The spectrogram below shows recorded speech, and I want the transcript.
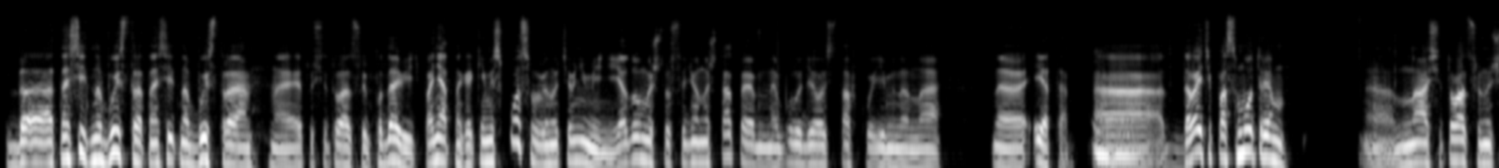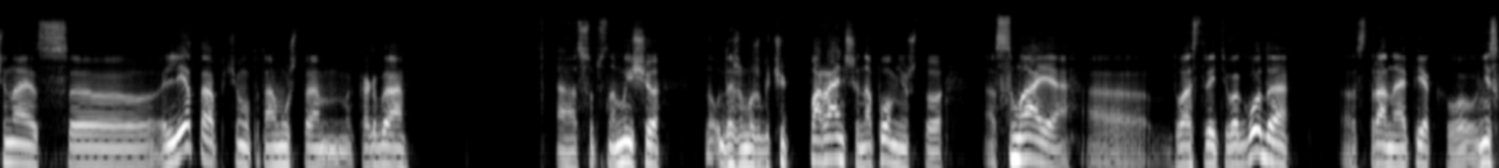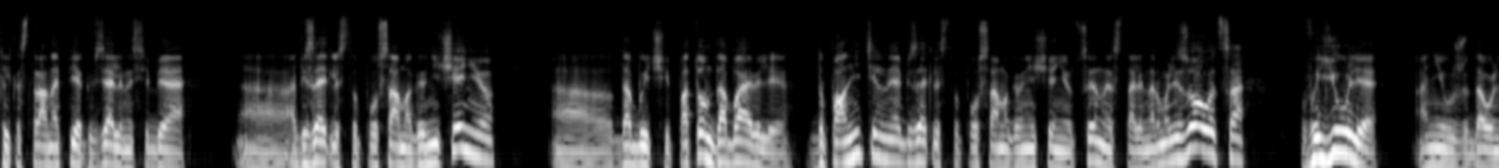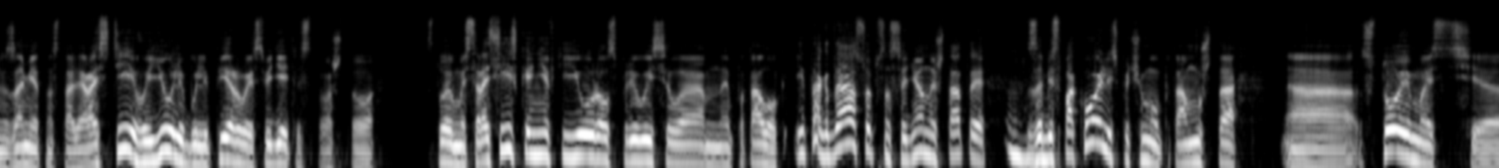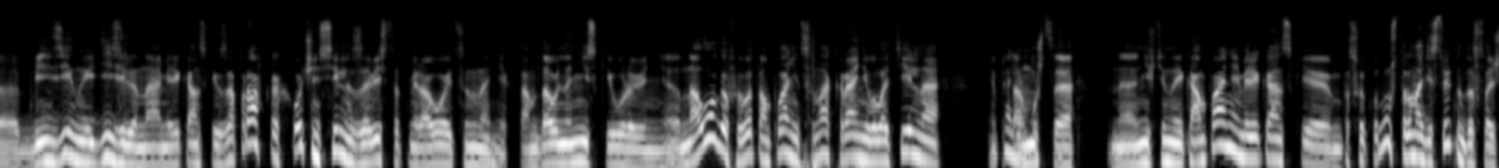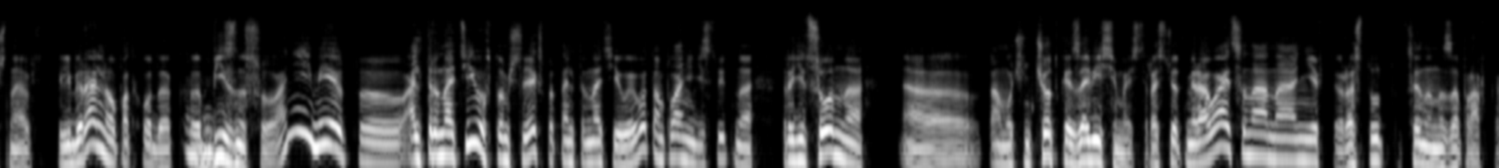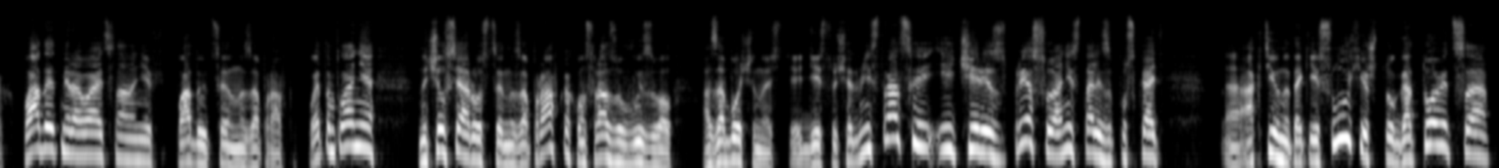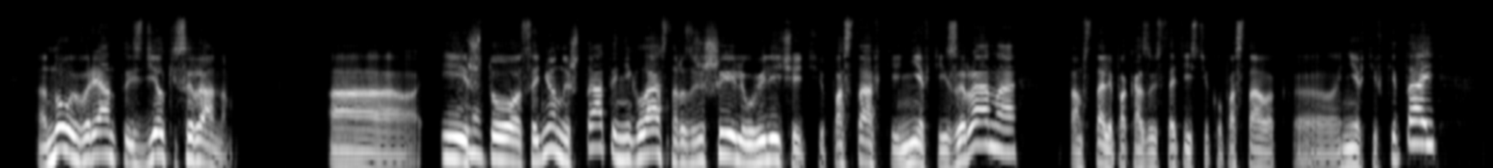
да, относительно быстро, относительно быстро э, эту ситуацию подавить. Понятно, какими способами, но тем не менее. Я думаю, что Соединенные Штаты будут делать ставку именно на это. Угу. Давайте посмотрим на ситуацию, начиная с лета. Почему? Потому что когда, собственно, мы еще ну, даже, может быть, чуть пораньше напомним, что э, с мая 2023 э, года э, страны ОПЕК, несколько стран ОПЕК взяли на себя обязательства по самоограничению добычи, потом добавили дополнительные обязательства по самоограничению, цены стали нормализовываться. В июле они уже довольно заметно стали расти. В июле были первые свидетельства, что стоимость российской нефти Юралс превысила потолок. И тогда, собственно, Соединенные Штаты угу. забеспокоились. Почему? Потому что э, стоимость э, бензина и дизеля на американских заправках очень сильно зависит от мировой цены на нефть. Там довольно низкий уровень налогов, и в этом плане цена крайне волатильна, потому что Э, нефтяные компании американские, поскольку ну, страна действительно достаточно все-таки либерального подхода к угу. бизнесу, они имеют э, альтернативы, в том числе экспортные альтернативы. И в этом плане действительно традиционно э, там очень четкая зависимость. Растет мировая цена на нефть, растут цены на заправках. Падает мировая цена на нефть, падают цены на заправках. В этом плане начался рост цен на заправках, он сразу вызвал озабоченность действующей администрации, и через прессу они стали запускать э, активно такие слухи, что готовится новый вариант сделки с Ираном. А, и да. что Соединенные Штаты негласно разрешили увеличить поставки нефти из Ирана, там стали показывать статистику поставок э, нефти в Китай –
